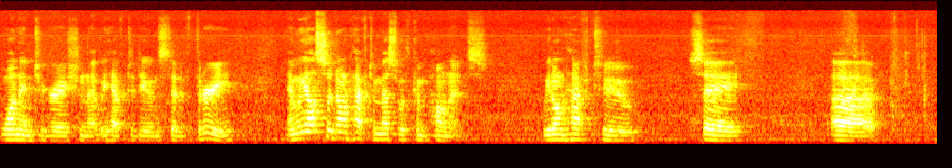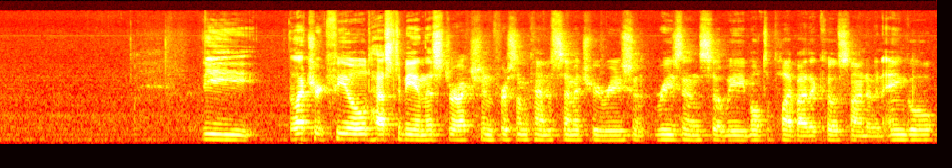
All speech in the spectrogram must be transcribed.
one integration that we have to do instead of three. And we also don't have to mess with components. We don't have to say uh, the electric field has to be in this direction for some kind of symmetry reason, reason so we multiply by the cosine of an angle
